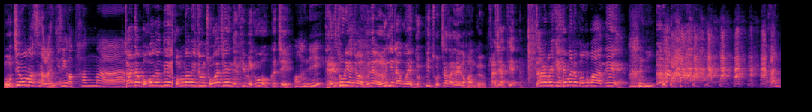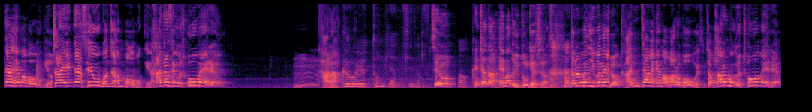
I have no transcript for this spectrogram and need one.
오징어 맛은 아니야. 오징어 탄 맛. 자 일단 먹었는데 건강이 좀 좋아지는 느낌이고 그치? 아니? 대소리 하지 마 그냥 응이라고 해. 눈빛 줬잖아 내가 방금. 다시 할게. 자 여러분 이렇게 해마를 먹어봤는데. 아니? 간장 해마 먹어볼게요. 자 일단 새우 먼저 한번 먹어볼게요. 간장 새우. 초베르 음 달아 그거 유통기한 지났어. 새우? 어. 괜찮아. 해마도 유통기한 지났어. 자, 여러분 이번에 요 간장 해마 바로 먹어보겠습니다. 자 바로 먹어요. 초베르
